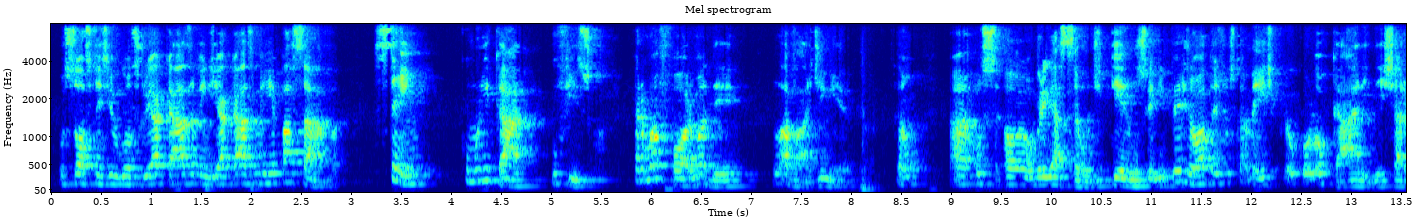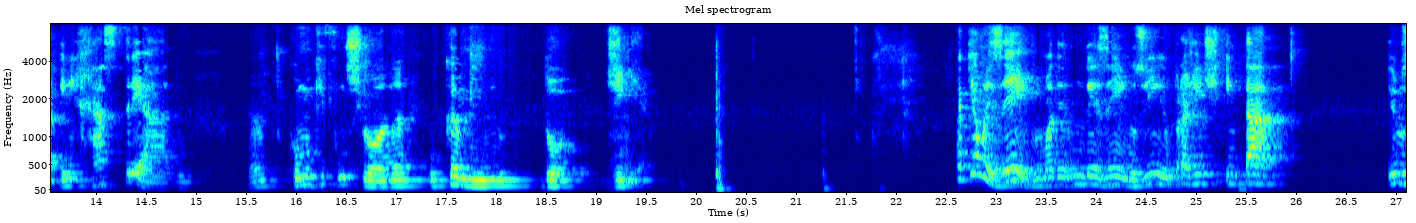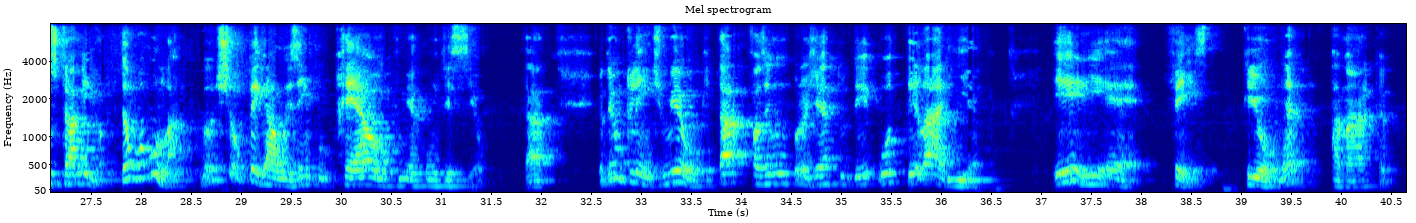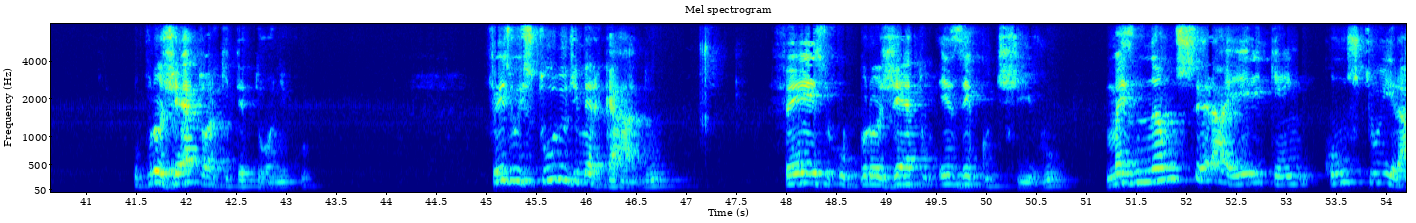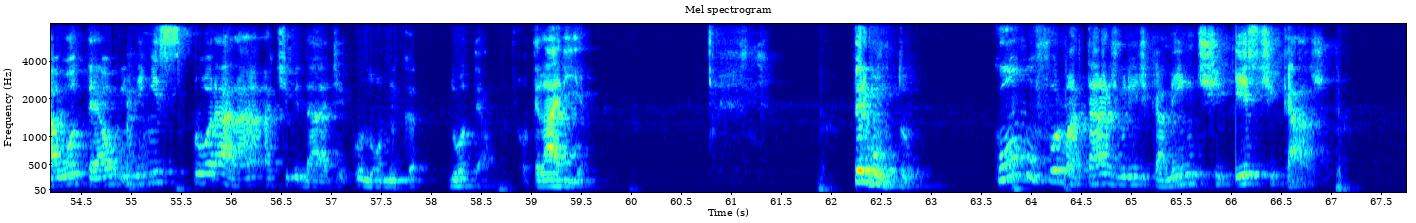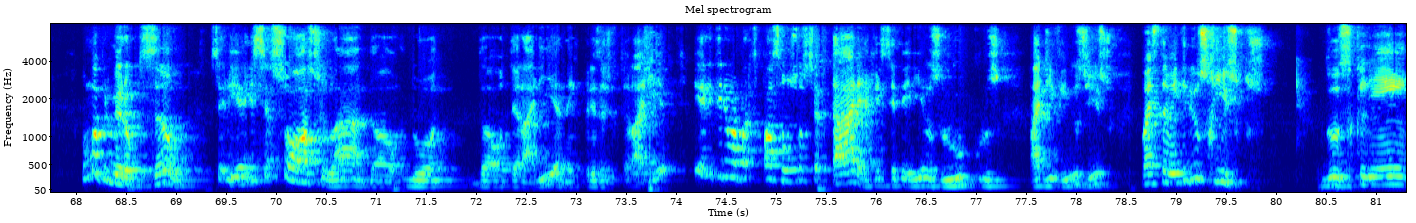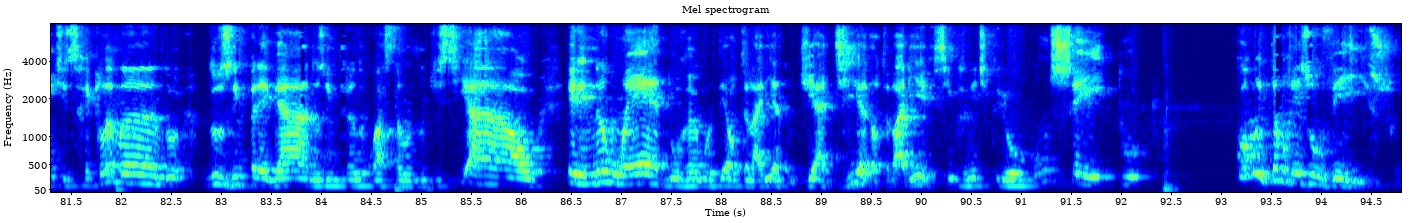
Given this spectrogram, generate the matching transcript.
o sócio extensivo construía a casa, vendia a casa e me repassava, sem comunicar o fisco. Era uma forma de lavar dinheiro. Então, a, a obrigação de ter um CNPJ é justamente para eu colocar e deixar bem rastreado né, como que funciona o caminho do dinheiro. Aqui é um exemplo, uma, um desenhozinho para a gente tentar ilustrar melhor. Então vamos lá. Deixa eu pegar um exemplo real que me aconteceu. Tá? Eu tenho um cliente meu que está fazendo um projeto de hotelaria. Ele é, fez criou né, a marca, o projeto arquitetônico, fez o estudo de mercado, fez o projeto executivo, mas não será ele quem construirá o hotel e nem explorará a atividade econômica do hotel, hotelaria. Pergunto: como formatar juridicamente este caso? Uma primeira opção seria ele ser sócio lá do, do, da hotelaria, da empresa de hotelaria, e ele teria uma participação societária, receberia os lucros advindos disso, mas também teria os riscos dos clientes reclamando, dos empregados entrando com ação judicial. Ele não é do ramo de hotelaria, do dia a dia da hotelaria, ele simplesmente criou o conceito. Como então resolver isso?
